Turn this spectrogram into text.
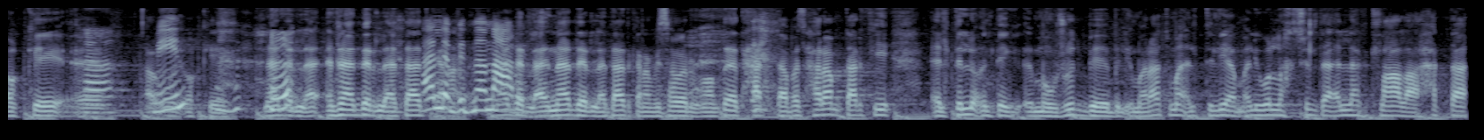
okay آه، مين؟ okay نادر نادر الأتات هلا بدنا نعرف. نادر نادر الأتات كان عم بيصور بمنطقه حتا بس حرام بتعرفي قلت له أنت موجود ب- بالإمارات وما قلت لي قام قال لي والله خجلت قال لك اطلع على حتا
